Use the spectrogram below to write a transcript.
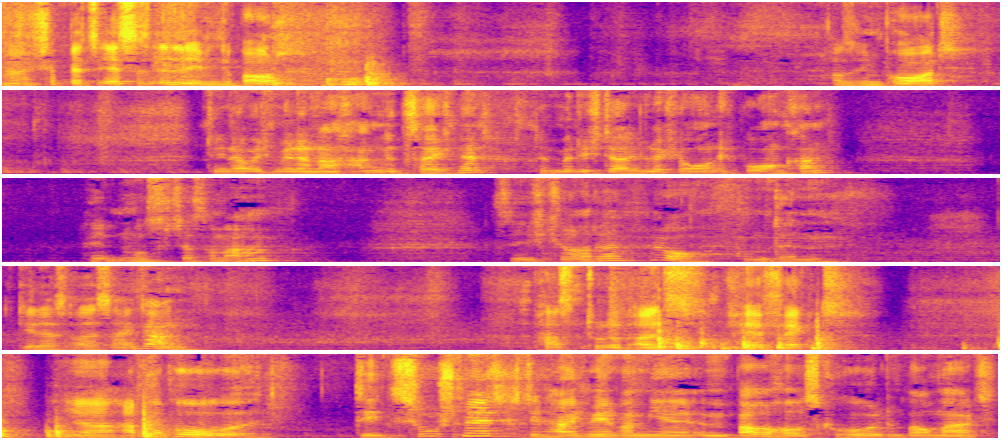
Ja, ich habe jetzt erst das Innenleben gebaut, also den Port. Den habe ich mir danach angezeichnet, damit ich da die Löcher auch nicht bohren kann. Hinten muss ich das noch machen. Sehe ich gerade. Ja, und dann geht das alles ein Gang. Passend tut das alles perfekt. Ja, apropos den Zuschnitt, den habe ich mir bei mir im Bauhaus geholt, im Baumarkt.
